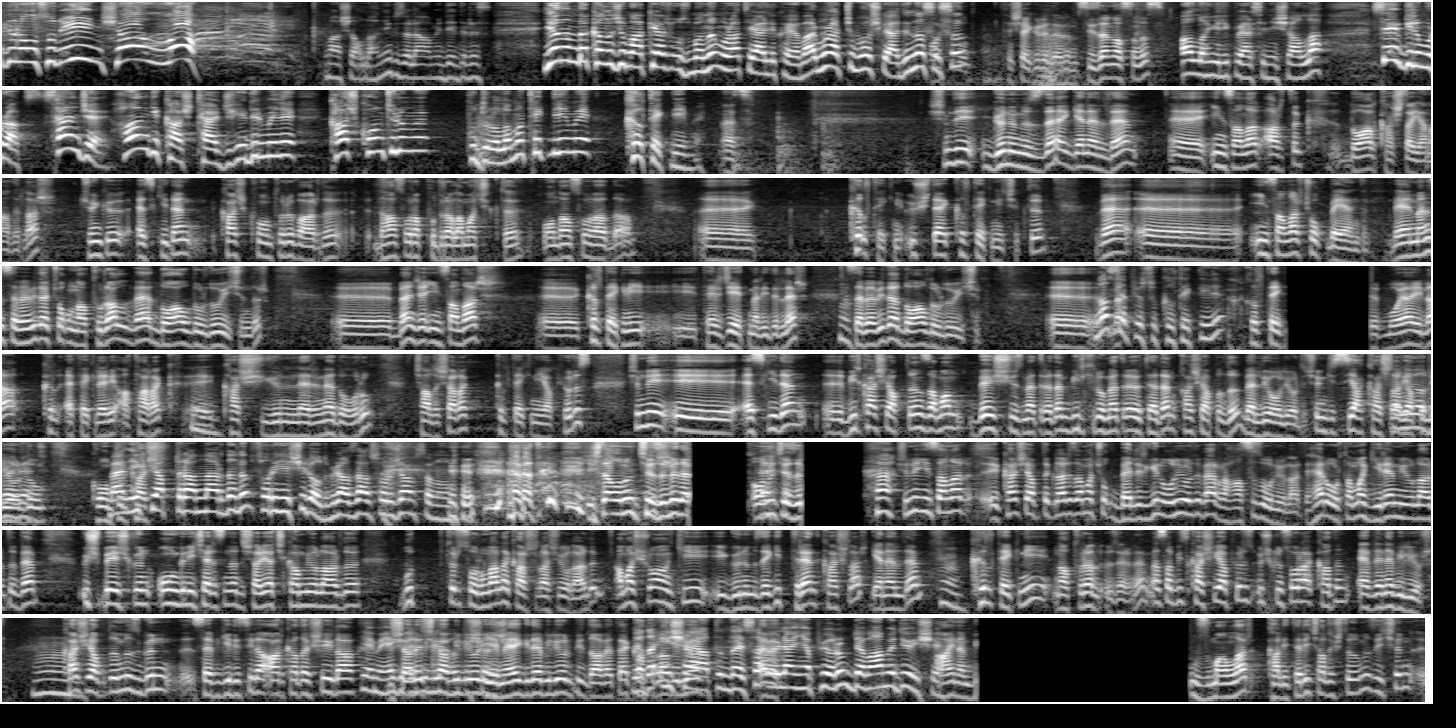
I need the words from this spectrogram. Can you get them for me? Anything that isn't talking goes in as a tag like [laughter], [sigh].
aydın olsun inşallah. Maşallah ne güzel amin dediniz. Yanımda kalıcı makyaj uzmanı Murat Yerlikaya var. Muratçım hoş geldin. Hoş Nasılsın? bulduk. Teşekkür ederim. Sizler nasılsınız? Allah iyilik versin inşallah. Sevgili Murat, sence hangi kaş tercih edilmeli? Kaş kontürü mü, pudralama tekniği mi, kıl tekniği mi? Evet. Şimdi günümüzde genelde e, insanlar artık doğal kaşta yanadırlar. Çünkü eskiden kaş kontürü vardı. Daha sonra pudralama çıktı. Ondan sonra da e, kıl tekniği, 3D kıl tekniği çıktı. Ve e, insanlar çok beğendi. Beğenmenin sebebi de çok natural ve doğal durduğu içindir. E, bence insanlar e, kıl tekniği e, tercih etmelidirler. Sebebi de doğal durduğu için. E, Nasıl ben- yapıyorsun kıl tekniğini? [laughs] Kıl tekniği boyayla kıl efektleri atarak e, kaş yünlerine doğru çalışarak kıl tekniği yapıyoruz. Şimdi e, eskiden e, bir kaş yaptığın zaman 500 metreden 1 kilometre öteden kaş yapıldığı belli oluyordu. Çünkü siyah kaşlar Oluyordu, yapılıyordu. evet. Kontur Ben ilk kaş. yaptıranlardanım sonra yeşil oldu. Birazdan soracağım sana onu. [laughs] evet. İşte onun çözümü de [laughs] onun çözümü. Heh. Şimdi insanlar e, kaş yaptıkları zaman çok belirgin oluyordu ve rahatsız oluyorlardı. Her ortama giremiyorlardı ve 3-5 gün, 10 gün içerisinde dışarıya çıkamıyorlardı. Bu tür sorunlarla karşılaşıyorlardı. Ama şu anki e, günümüzdeki trend kaşlar genelde kıl tekniği natural üzerine. Mesela biz kaşı yapıyoruz, 3 gün sonra kadın evlenebiliyor. Kaş yaptığımız gün e, sevgilisiyle, arkadaşıyla Yemeğe dışarı çıkabiliyor, dışarı yemeğe gidebiliyor, bir davete ya da katılabiliyor. iş hayatındaysa Evet. öğlen yapıyorum devam ediyor işe. Aynen. Uzmanlar kaliteli çalıştığımız için, e,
